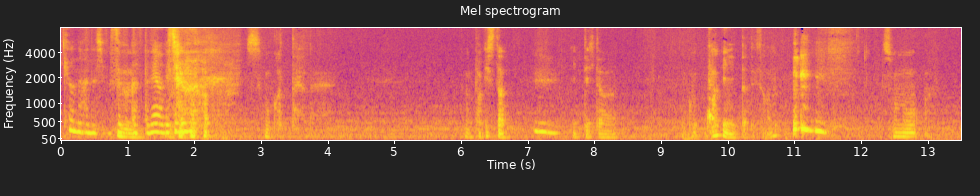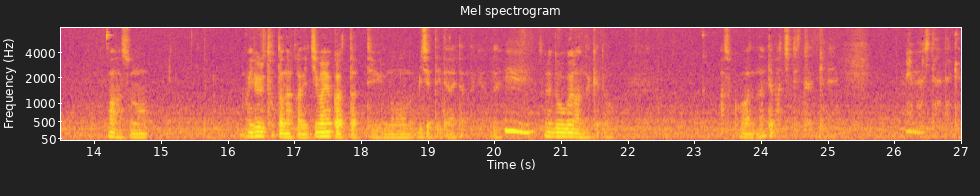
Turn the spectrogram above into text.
今日の話もすごかったね、阿部ちゃん。は すごかったよね。パキスタンうん。行ってきた。僕秋に行ったって言ってたかな？そのまあそのまあいろいろ撮った中で一番良かったっていうのを見せていただいたんだけどね。うん。それ動画なんだけど。あそこはなんて街って言ってたっけね。メモしたんだけど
